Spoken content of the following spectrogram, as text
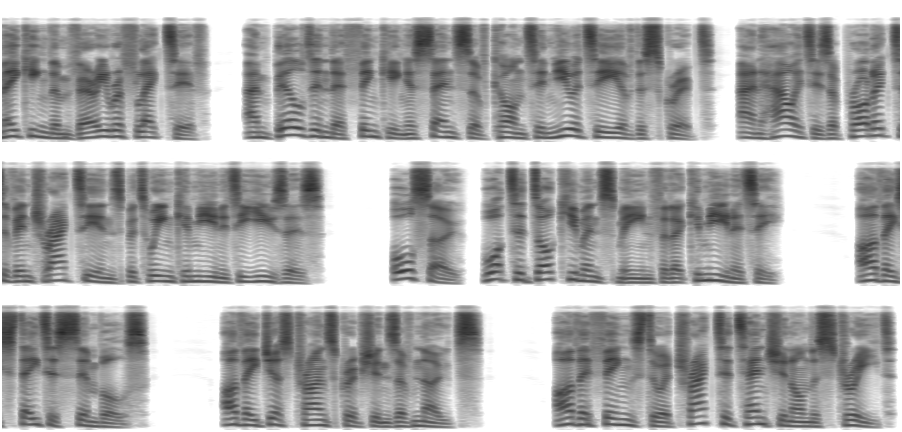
making them very reflective, and build in their thinking a sense of continuity of the script and how it is a product of interactions between community users. Also, what do documents mean for that community? Are they status symbols? Are they just transcriptions of notes? Are they things to attract attention on the street?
